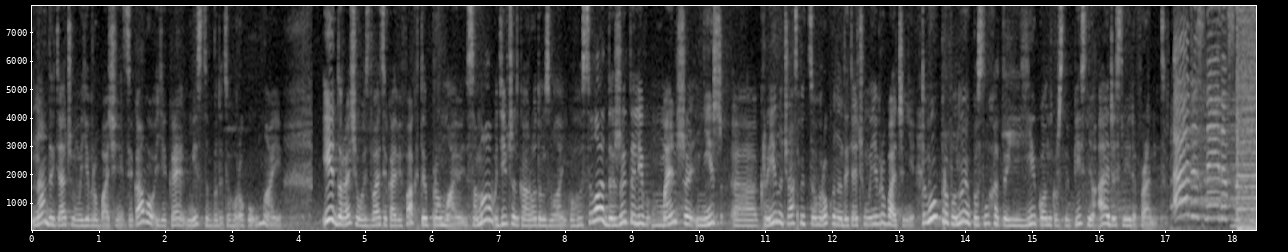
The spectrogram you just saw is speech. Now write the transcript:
на дитячому Євробаченні. Цікаво, яке місце буде цього року у Маї. І, до речі, ось два цікаві факти про Маю. Сама дівчинка родом з маленького села, де жителів менше ніж е, країн-учасниць цього року на дитячому Євробаченні. Тому пропоную послухати її конкурсну пісню I just need a friend. I just need a friend.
